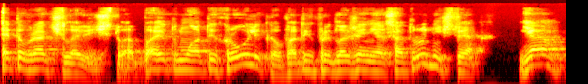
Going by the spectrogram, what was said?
это враг человечества. Поэтому от их роликов, от их предложения о сотрудничестве я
